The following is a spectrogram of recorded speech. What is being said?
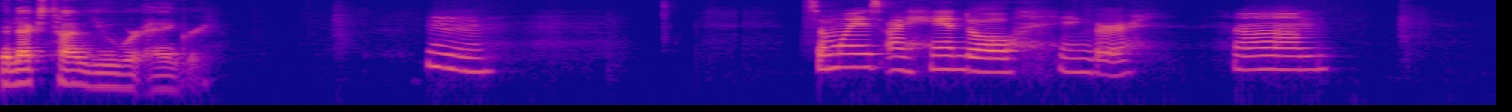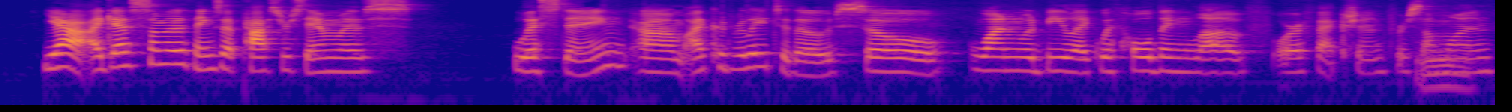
the next time you were angry? Hmm. Some ways I handle anger. Um yeah, I guess some of the things that Pastor Sam was listing, um, I could relate to those. So one would be like withholding love or affection for someone.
